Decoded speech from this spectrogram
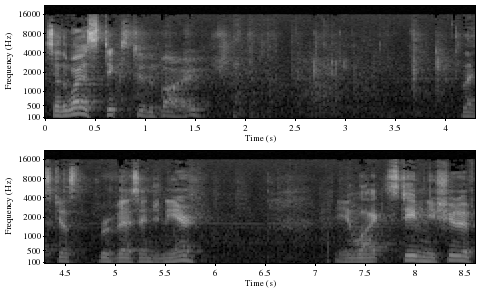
So the way it sticks to the bow, let's just reverse engineer. You're like, Stephen, you should have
